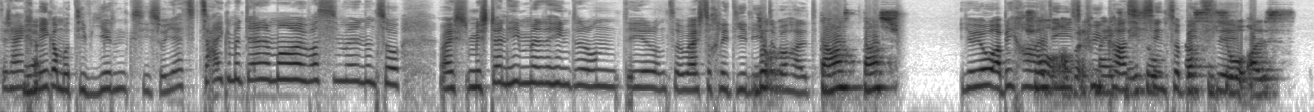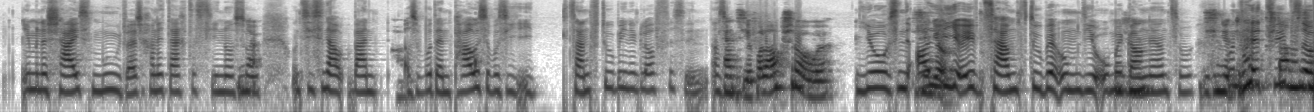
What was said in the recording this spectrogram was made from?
das war eigentlich Ja. mega motivierend. Gewesen. So, jetzt zeigen wir denen mal, was sie wollen und so. Weißt du, wir stehen immer hinter und dir und so. Weißt du, so ein bisschen die Lieder, Ja. die halt. Das, das Ja, ja, aber ich habe halt irgendwie das Gefühl gehabt, sie nicht sind so ein bisschen so als... in einem scheiß Mut. Weißt ich habe nicht gedacht, dass sie noch so. Ja. Und sie sind auch, wenn, also wo dann Pause, wo sie in die Senftube reingelaufen sind. Also, haben sie ja voll angeschrien. ja, sind sind alle ja- Mhm. in die Senftube um die rumgegangen und so. Die sind ja Und der Typ so.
